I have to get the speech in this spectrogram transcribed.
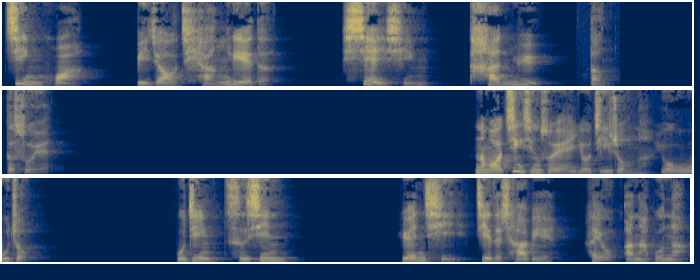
净化。比较强烈的现行贪欲等的所缘。那么净行所缘有几种呢？有五种：不净、慈心、缘起、界的差别，还有阿那波那。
